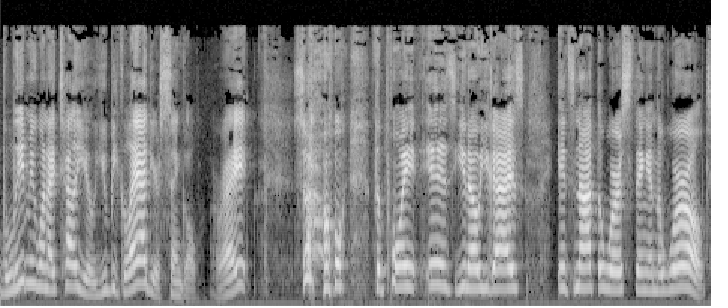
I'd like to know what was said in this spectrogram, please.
believe me when I tell you, you'd be glad you're single. All right. So the point is, you know, you guys, it's not the worst thing in the world.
